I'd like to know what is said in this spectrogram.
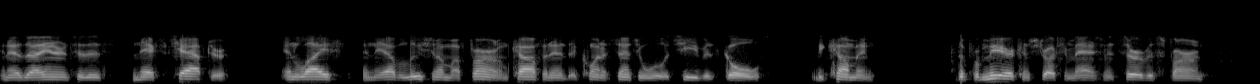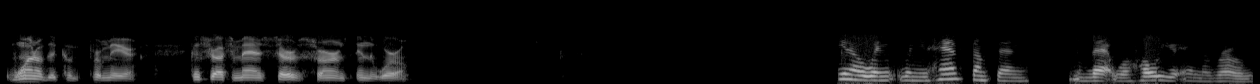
And as I enter into this next chapter, in life and the evolution of my firm, I'm confident that Quintessential will achieve its goals, becoming the premier construction management service firm, one of the premier construction management service firms in the world. You know, when when you have something that will hold you in the road,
